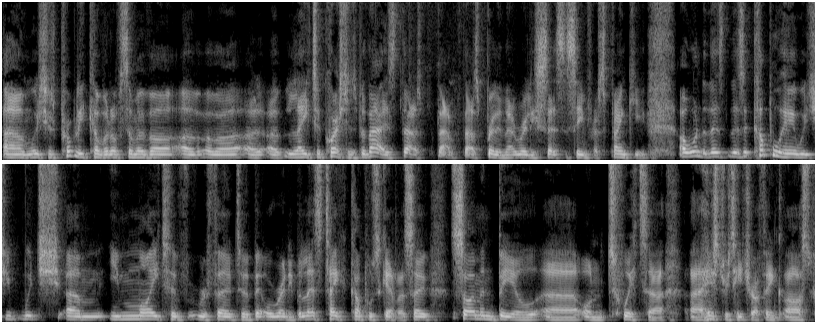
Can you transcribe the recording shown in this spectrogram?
um, which has probably covered off some of our, of our, uh, uh, later questions. But that is that's that, that's brilliant. That really sets the scene for us. Thank you. I wonder there's there's a couple here which you which um, you might have referred to a bit already, but let's take a couple together. So Simon Beale uh, on Twitter, a history teacher, I think, asked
